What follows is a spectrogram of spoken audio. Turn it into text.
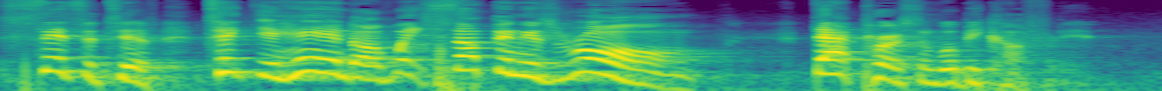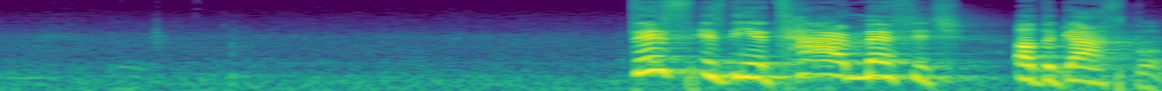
sensitive. Take your hand off. Wait, something is wrong. That person will be comforted. This is the entire message of the gospel.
